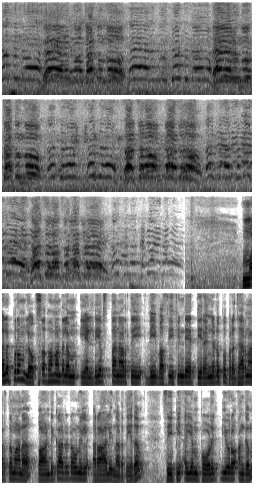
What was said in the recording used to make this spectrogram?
ചാത്തുന്നു ചാത്തുന്നു ചാത്തുന്നു. മലപ്പുറം ലോക്സഭാ മണ്ഡലം എൽ ഡി എഫ് സ്ഥാനാർത്ഥി വി വസീഫിന്റെ തിരഞ്ഞെടുപ്പ് പ്രചാരണാർത്ഥമാണ് പാണ്ടിക്കാട് ടൗണിൽ റാലി നടത്തിയത്. C P I M polit bureau അംഗം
